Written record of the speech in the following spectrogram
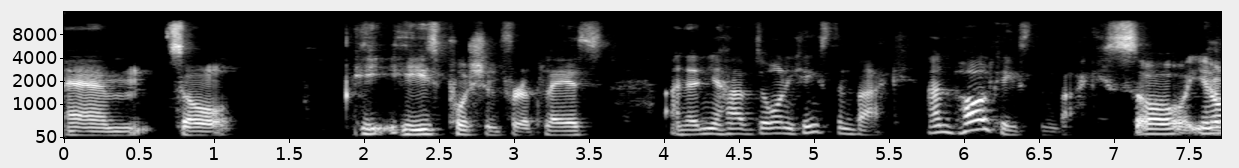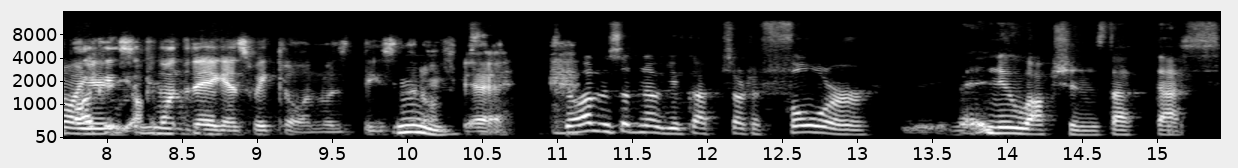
Um, so he he's pushing for a place. And then you have Donie Kingston back and Paul Kingston back. So, you know, Paul Kingston came on today against Wicklow and was decent mm, enough. Yeah. So all of a sudden now you've got sort of four uh, new options that that's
